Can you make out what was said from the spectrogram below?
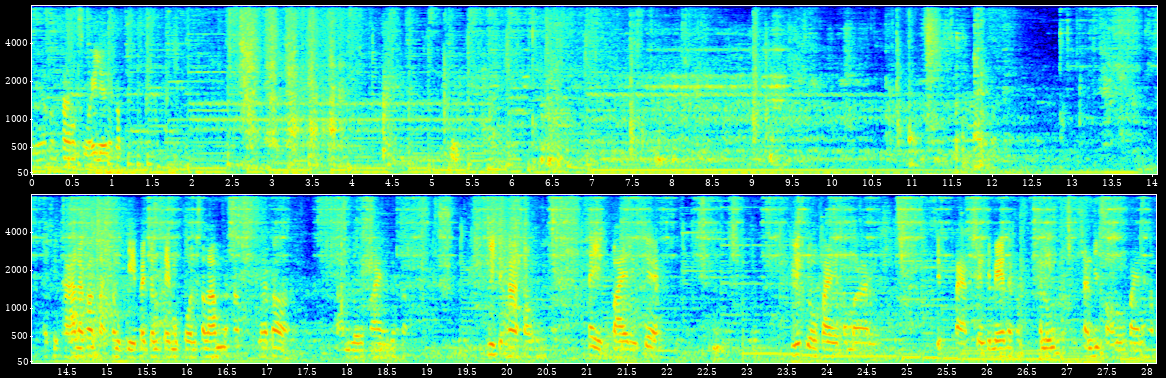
เนื้อค่อนข้างสวยเลยนะครับ สุดท้ายแล้วก็ใส่คอนกรีตไปจนเต็มโคนสลัมนะครับ แล้วก็ตามลงไปนะครับ 25ครั้งให้ปลายเหล็กเนี่ยลึกลงไปประมาณ 18เซนติเมตรนะครับทะลุชั้นที่2ลงไปนะครับ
